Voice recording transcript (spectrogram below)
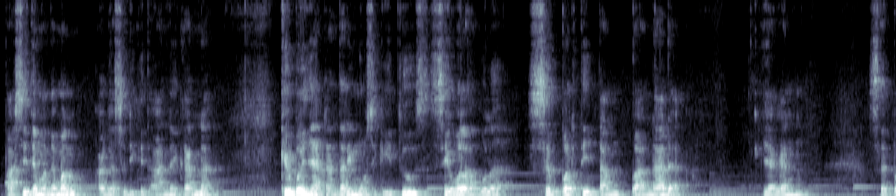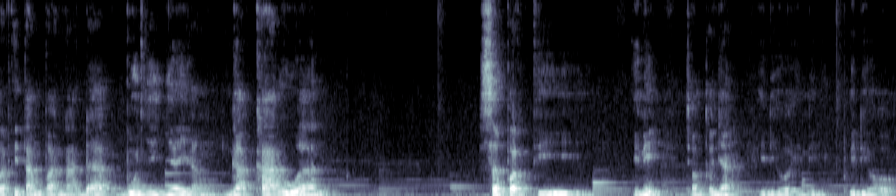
pasti teman-teman agak sedikit aneh karena kebanyakan tari musik itu seolah-olah seperti tanpa nada. Ya kan? Seperti tanpa nada bunyinya yang gak karuan. Seperti ini contohnya video ini video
